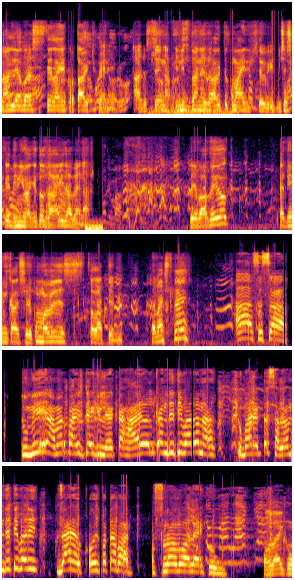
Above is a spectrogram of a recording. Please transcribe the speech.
নাহলে আবার আসতে লাগে কোথাও উঠবে না আর হচ্ছে নাতি নির্ধানে যাও একটু কমাই দিতে হবে। বিশেষ করে দিনী বাগে তো যাই যাবে না। যেভাবে হোক দিনকাল সেরকম ভাবে চালাতে হবে। তা আচ্ছা তুমি আমার পাইসটা গেলে একটা হাই ওয়েলকাম দিতে পারো না? তোমার একটা সালাম দিতে পারি? যাই হোক ওই কথা বাদ। আসসালামু আলাইকুম। ওয়ালাইকুম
